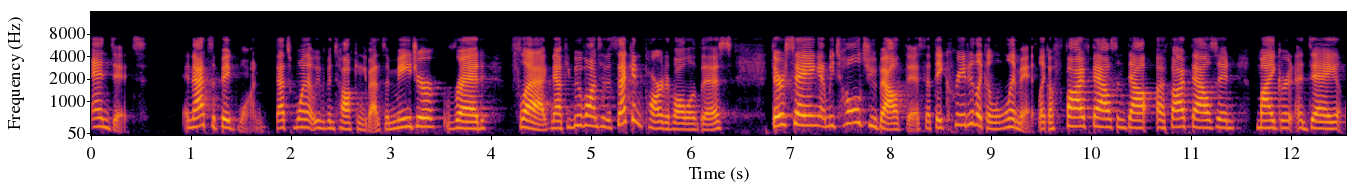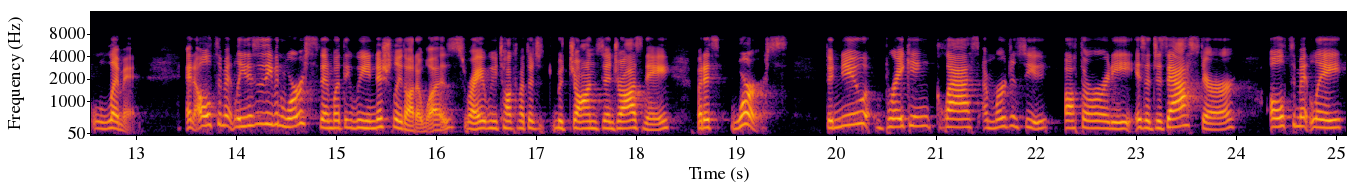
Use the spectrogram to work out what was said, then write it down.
end it. And that's a big one. That's one that we've been talking about. It's a major red flag. Now, if you move on to the second part of all of this, they're saying, and we told you about this, that they created like a limit, like a 5,000 a 5,000 migrant a day limit. And ultimately, this is even worse than what we initially thought it was, right? We talked about this with John Zadrozny, but it's worse. The new Breaking Glass Emergency Authority is a disaster. Ultimately,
